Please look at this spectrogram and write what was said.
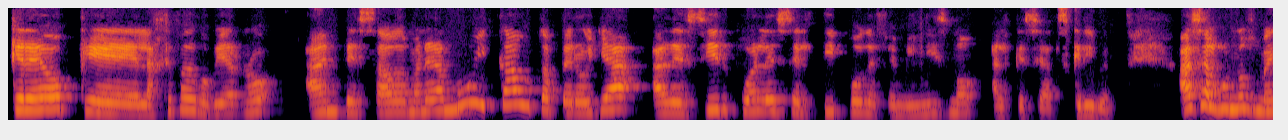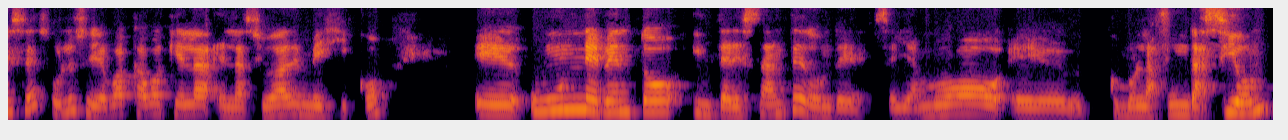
creo que la jefa de gobierno ha empezado de manera muy cauta, pero ya a decir cuál es el tipo de feminismo al que se adscribe. Hace algunos meses, Julio, se llevó a cabo aquí en la, Ciudad de México eh, un evento interesante donde se llamó eh, como la fundación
